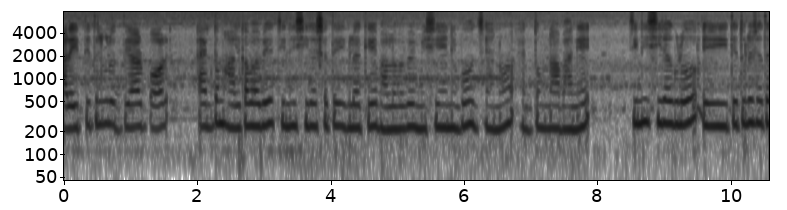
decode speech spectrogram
আর এই তেঁতুলগুলো দেওয়ার পর একদম হালকাভাবে চিনি শিরার সাথে এগুলাকে ভালোভাবে মিশিয়ে নেব যেন একদম না ভাঙে। চিনির শিরাগুলো এই তেঁতুলের সাথে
